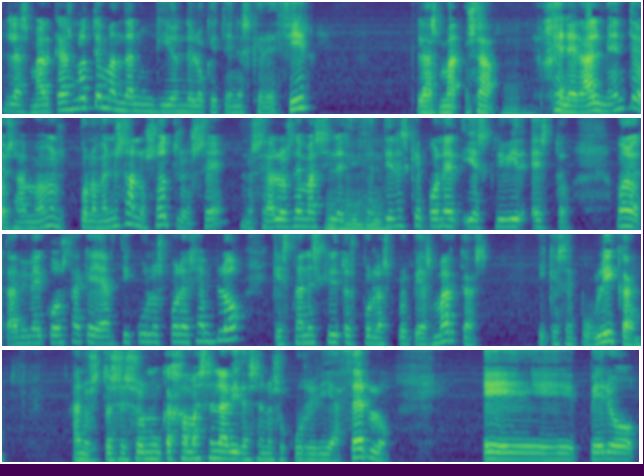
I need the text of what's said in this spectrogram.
Las marcas no te mandan un guion de lo que tienes que decir. Las o sea, mm. generalmente, o sea, vamos, por lo menos a nosotros, ¿eh? No sé a los demás si les dicen tienes que poner y escribir esto. Bueno, también me consta que hay artículos, por ejemplo, que están escritos por las propias marcas y que se publican. A nosotros eso nunca jamás en la vida se nos ocurriría hacerlo. Eh, pero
